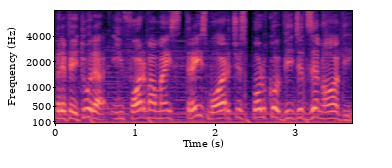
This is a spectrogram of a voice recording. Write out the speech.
Prefeitura informa mais três mortes por Covid-19.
